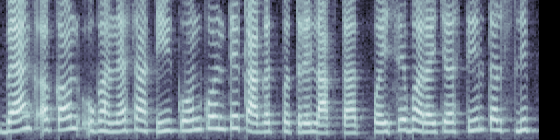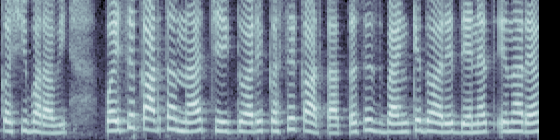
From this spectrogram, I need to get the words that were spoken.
बँक अकाउंट उघडण्यासाठी कोणकोणते कागदपत्रे लागतात? पैसे भरायचे असतील तर स्लिप कशी भरावी? पैसे काढताना चेकद्वारे कसे काढतात? तसेच बँकेद्वारे देण्यात येणाऱ्या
